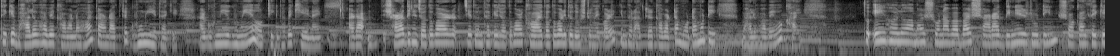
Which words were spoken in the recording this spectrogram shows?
থেকে ভালোভাবে খাওয়ানো হয়, কারণ রাত্রে ঘুমিয়ে থাকে। আর ঘুমিয়ে ঘুমিয়ে ও ঠিকভাবে খেয়ে নেয়। আর সারাদিনে যতবার চেতন থাকে, যতবার খাওয়ায়, ততবারই তো দুষ্টুমি করে। কিন্তু রাত্রের খাবারটা মোটামুটি ভালোভাবেও খায়। তো এই হলো আমার সোনা বাবার সারা দিনের রুটিন। সকাল থেকে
